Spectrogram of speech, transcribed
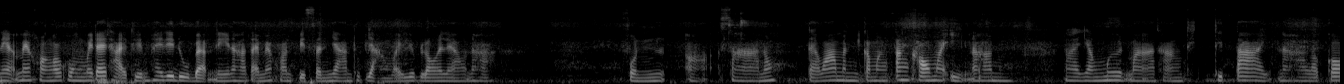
เนี่ยแม่ควันก็คงไม่ได้ถ่ายคลิปให้ได้ดูแบบนี้นะคะ แต่แม่ควันปิดสัญญาณทุกอย่างไว้เรียบร้อยแล้วนะคะ ฝนซาเนาะแต่ว่ามันกำลังตั้งเขามาอีกนะคะนะยังมืดมาทางทิศใต้นะคะ แล้วก็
